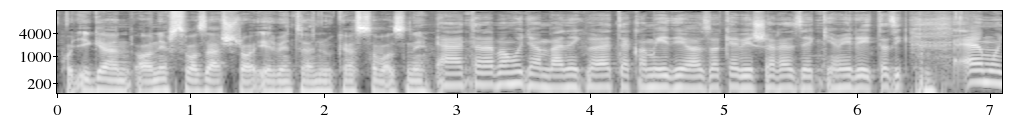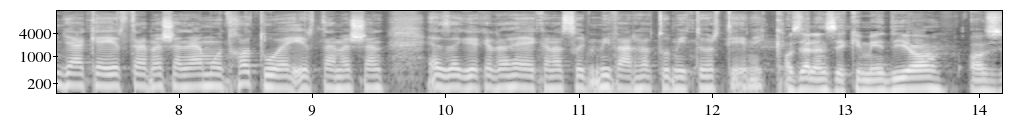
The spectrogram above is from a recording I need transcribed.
hogy igen, a népszavazásra érvénytelenül függetlenül kell szavazni. Általában hogyan bánik veletek a média az a kevés ellenzéki, ami létezik? Elmondják-e értelmesen, elmondható-e értelmesen ezeken a helyeken az, hogy mi várható, mi történik? Az ellenzéki média az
